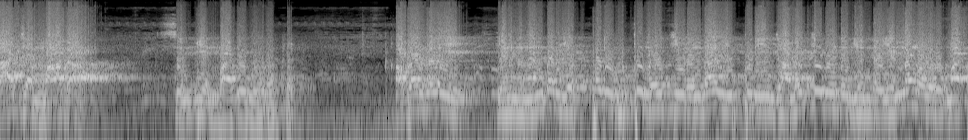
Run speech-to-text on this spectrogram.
ராஜ மாதா செம்பியன் மாதேவி அவர்கள். அவர்களை எனது நண்பர் எப்படி உற்று நோக்கி இருந்தால் இப்படி இங்கு அமைக்க வேண்டும் என்ற எண்ணம் அவர் ம-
